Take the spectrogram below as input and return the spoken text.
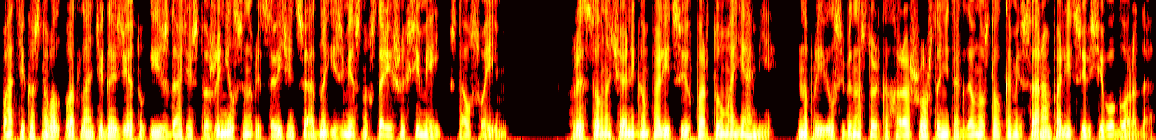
Патрик основал в Атланте газету и издательство, женился на представительнице одной из местных старейших семей, стал своим. Фред стал начальником полиции в порту Майами, но проявил себя настолько хорошо, что не так давно стал комиссаром полиции всего города.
